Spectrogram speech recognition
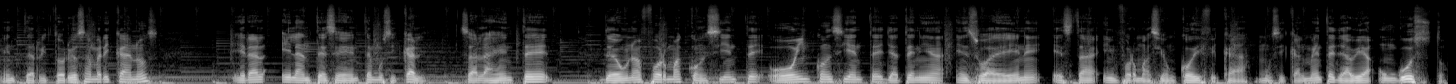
en territorios americanos era el antecedente musical. O sea, la gente de una forma consciente o inconsciente ya tenía en su ADN esta información codificada. Musicalmente ya había un gusto,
